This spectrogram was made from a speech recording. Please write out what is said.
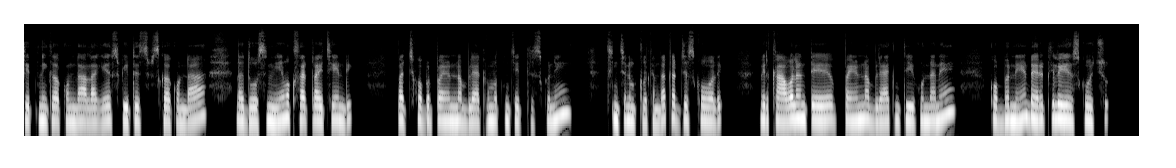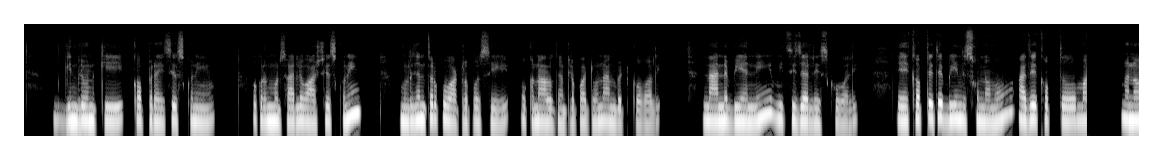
చట్నీ కాకుండా, అలాగే స్వీట్ రెసిపీస్ కాకుండా ఇలా దోశని ఒకసారి ట్రై చేయండి. పచ్చి కొబ్బరి పైనున్న బ్లాక్ మొత్తం చెక్కేసుకొని చిన్న చిన్న ముక్కల కింద కట్ చేసుకోవాలి. మీరు కావాలంటే పైనున్న బ్లాక్‌ని తీయకుండానే కొబ్బరిని డైరెక్ట్‌గా వేసుకోవచ్చు గిన్నెలోనికి కొబ్బరి వేసుకుని ఒక 2, 3 సార్లు వాష్ చేసుకొని ములిగేంత వరకు వాటర్ పోసి ఒక నాలుగు గంటల పాటు నానబెట్టుకోవాలి. నాన్న బియ్యాన్ని మిక్సీ వేసుకోవాలి ఏ కప్‌తో అయితే బియ్యం తీసుకున్నామో అదే కప్‌తో మనం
